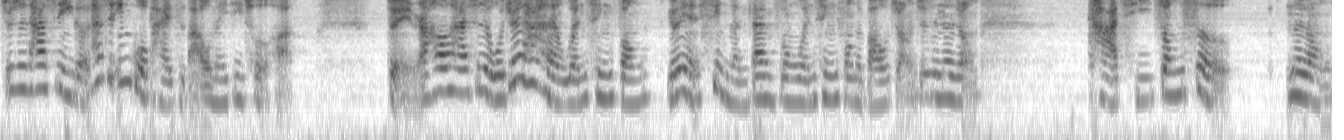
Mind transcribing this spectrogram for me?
就是它是一个，它是英国牌子吧？我没记错的话，对。然后它是，我觉得它很文青风，有点性冷淡风、文青风的包装，就是那种卡其棕色、那种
